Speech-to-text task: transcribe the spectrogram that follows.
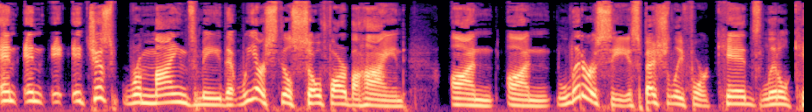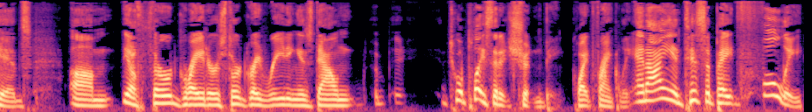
And, and it, it just reminds me that we are still so far behind on, on literacy, especially for kids, little kids. Um, you know, third graders, third grade reading is down to a place that it shouldn't be, quite frankly. And I anticipate fully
